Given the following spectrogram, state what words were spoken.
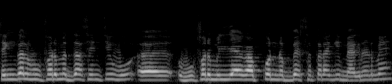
सिंगल वूफर में दस इंची वूफर मिल जाएगा आपको नब्बे सत्रह की मैग्नेट में।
